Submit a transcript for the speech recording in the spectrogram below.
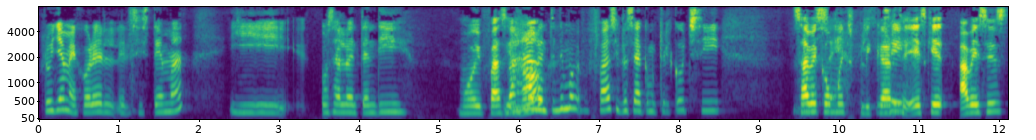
fluye mejor el, el sistema y, o sea, lo entendí. Muy fácil, Ajá, ¿no? lo entendí muy fácil. O sea, como que el coach sí. Sabe no cómo explicarse. Sí. Es que a veces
